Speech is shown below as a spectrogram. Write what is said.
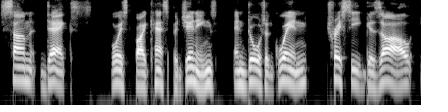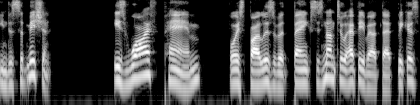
son Dax, voiced by Caspar Jennings, and daughter Gwen, Tresi Gazal, into submission. His wife Pam, voiced by Elizabeth Banks, is none too happy about that because,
